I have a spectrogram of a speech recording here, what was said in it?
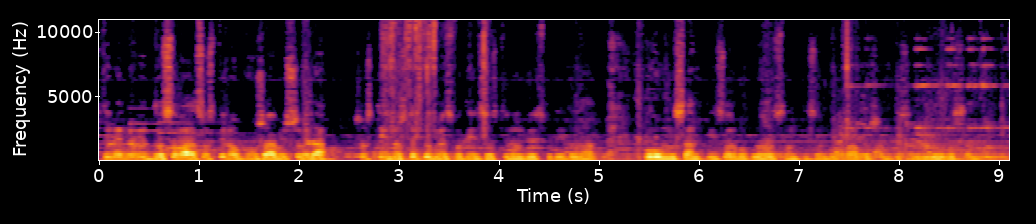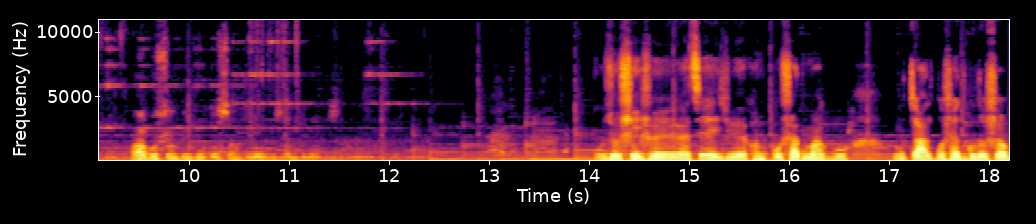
স্বস্তি বিদ্যসভা স্বস্তি বিশ্ববেদা স্বস্তি নষ্ট বৃহস্পতি স্বস্তি বৃহস্পতি ওম শান্তি সর্বগ্রহ শান্তি সর্ব পাপ শান্তি সর্বরোগ শান্তি। পাপ শান্তি, ভূত শান্তি শান্তি শান্তি। পুজো শেষ হয়ে গেছে, এই যে এখন প্রসাদ মাখবো। চাল প্রসাদগুলো সব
